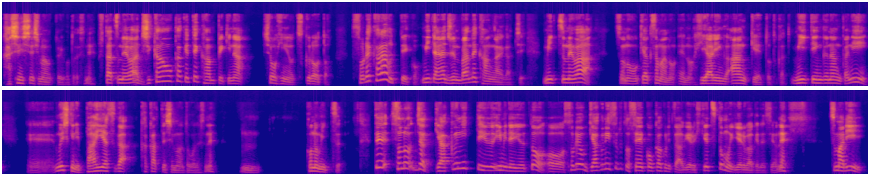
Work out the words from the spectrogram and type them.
過信してしまうということですね。2つ目は時間をかけて完璧な商品を作ろうと。それから売っていこう。みたいな順番で考えがち。3つ目は、そのお客様のへのヒアリング、アンケートとか、ミーティングなんかに、えー、無意識にバイアスがかかってしまうところですね。うん。この3つ。で、その、じゃあ逆にっていう意味で言うと、それを逆にすると成功確率を上げる秘訣とも言えるわけですよね。つまり、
